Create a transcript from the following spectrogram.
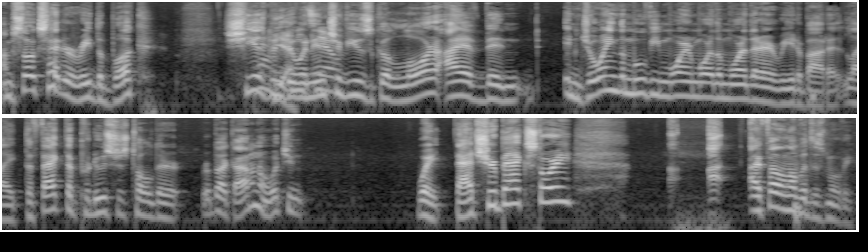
I'm so excited to read the book. She has Yeah, been doing interviews galore. I have been enjoying the movie more and more the more that I read about it. Like the fact that producers told her, Rebecca, I don't know what you. Wait, that's your backstory? I, I, I fell in love with this movie.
